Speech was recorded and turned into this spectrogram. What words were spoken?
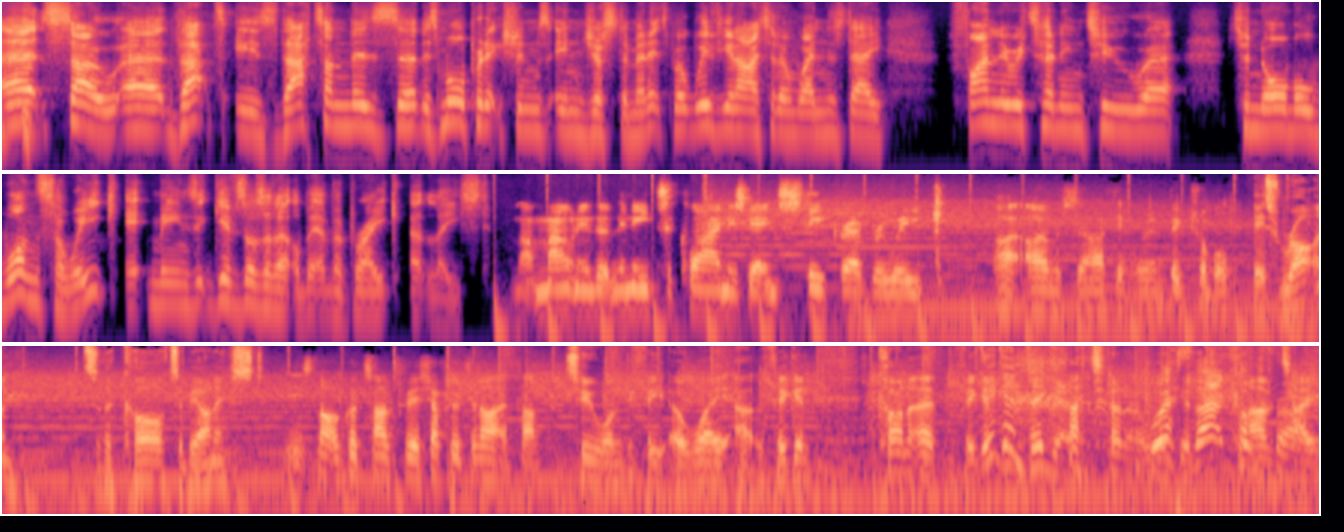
Uh, so uh, that is that, and there's uh, there's more predictions in just a minute. But with United on Wednesday, finally returning to uh, to normal once a week, it means it gives us a little bit of a break at least. That mountain that they need to climb is getting steeper every week. I, I honestly, I think we're in big trouble. It's rotten to the core, to be honest. It's not a good time to be a Sheffield United fan. 2 1 defeat away at the Figan. Connor, uh, Figan? Figan, Figan. I don't know. Where's that come I'm from? tired.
